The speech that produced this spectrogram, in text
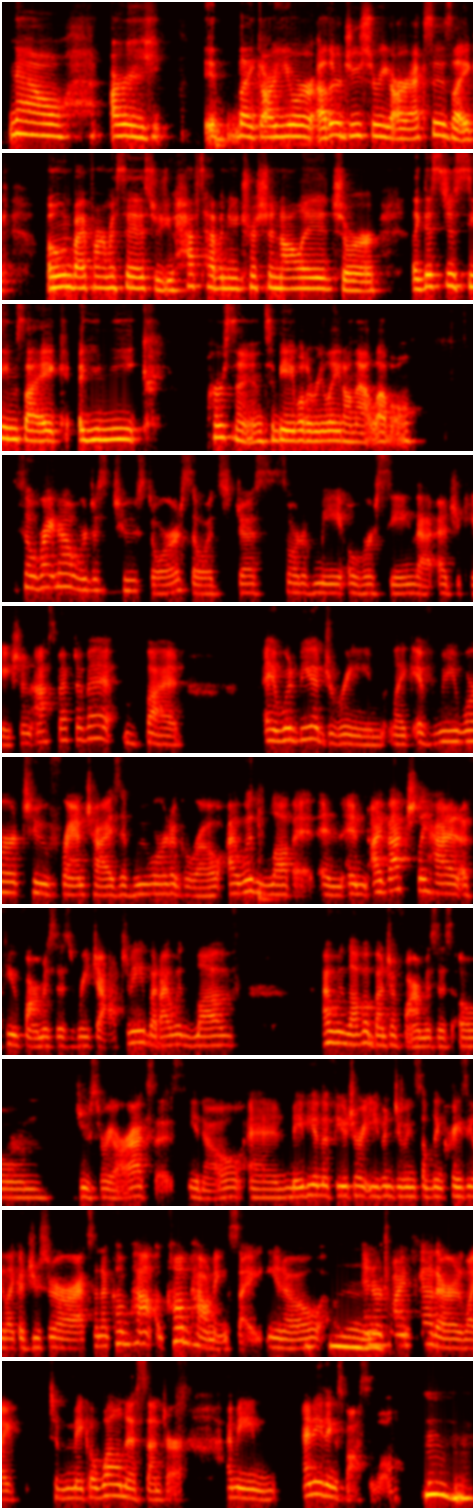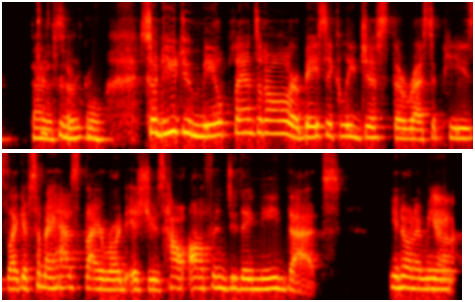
Now, are you, it, like are your other juicery RXs like owned by pharmacists or do you have to have a nutrition knowledge or like this just seems like a unique person to be able to relate on that level? So right now we're just two stores so it's just sort of me overseeing that education aspect of it but it would be a dream. Like if we were to franchise if we were to grow i would love it. And and i've actually had a few pharmacists reach out to me but i would love i would love a bunch of pharmacists own juicery rxs you know? And maybe in the future even doing something crazy like a juicery rx and a compound a compounding site you know mm. intertwined together like to make a wellness center. I mean, anything's possible. Mm-hmm. That That's is really so cool. cool. So, do you do meal plans at all, or basically just the recipes? Like, if somebody has thyroid issues, how often do they need that? You know what I mean? Yeah.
